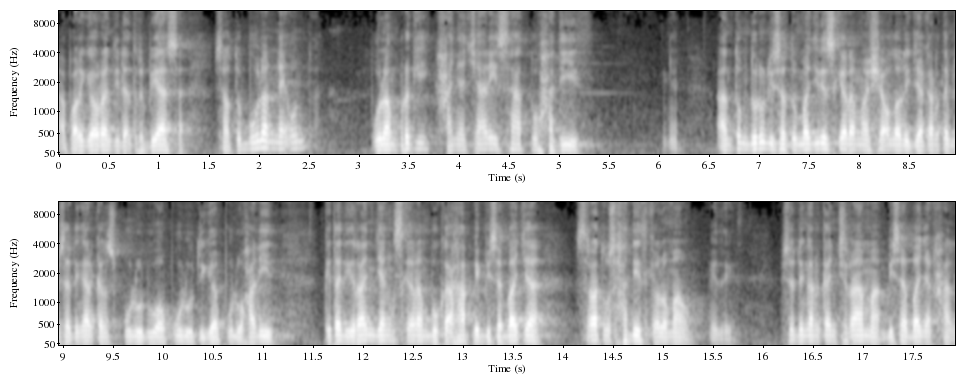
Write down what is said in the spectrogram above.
Apalagi orang yang tidak terbiasa. Satu bulan naik unta, pulang pergi hanya cari satu hadis. Ya. Antum dulu di satu majlis sekarang Masya Allah di Jakarta bisa dengarkan 10, 20, 30 hadis. Kita diranjang sekarang buka HP bisa baca 100 hadis kalau mau. Gitu. Bisa dengarkan ceramah, bisa banyak hal.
